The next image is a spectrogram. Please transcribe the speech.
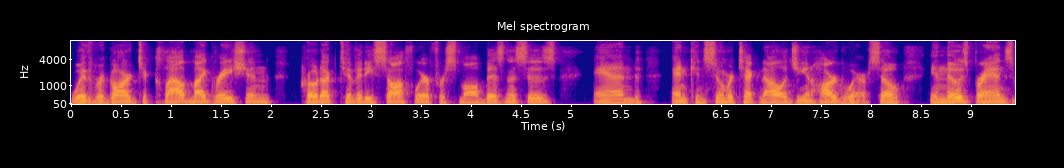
with regard to cloud migration, productivity software for small businesses, and and consumer technology and hardware. So in those brands,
